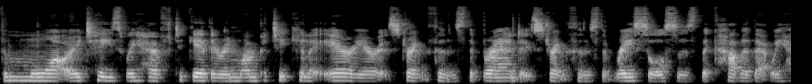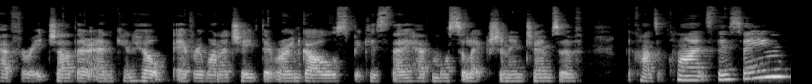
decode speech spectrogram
the more OTs we have together in one particular area, it strengthens the brand, it strengthens the resources, the cover that we have for each other, and can help everyone achieve their own goals because they have more selection in terms of the kinds of clients they're seeing.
